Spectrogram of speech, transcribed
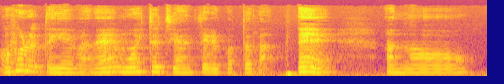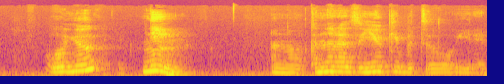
お風呂といえばねもう一つやってることがあってあのお湯に、うんあの必ず有機物を入れる。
